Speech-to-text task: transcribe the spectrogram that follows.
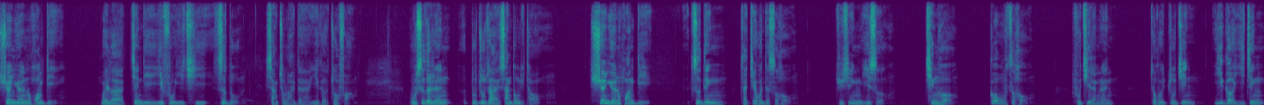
轩辕皇帝为了建立一夫一妻制度想出来的一个做法。古时的人。都住在山洞里头。轩辕皇帝制定，在结婚的时候举行仪式、庆贺、歌舞之后，夫妻两人就会住进一个已经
